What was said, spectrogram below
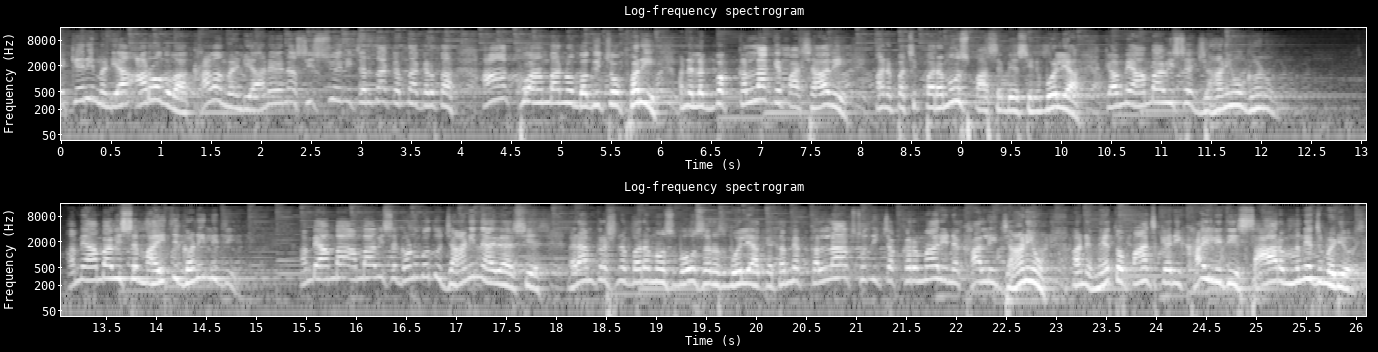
એ કેરી મંડ્યા આરોગવા ખાવા માંડ્યા અને એના શિષ્યો એની ચર્ચા કરતા કરતા આખો આંબાનો બગીચો ફરી અને લગભગ કલાકે પાછા આવી અને પછી પરમહંસ પાસે બેસીને બોલ્યા કે અમે આંબા વિશે જાણ્યું ઘણું. અમે આંબા વિશે માહિતી ઘણી લીધી. અમે આંબા આંબા વિશે ઘણું બધું જાણીને આવ્યા છીએ. રામકૃષ્ણ પરમહંસ બહુ સરસ બોલ્યા કે તમે કલાક સુધી ચક્કર મારીને ખાલી જાણ્યું અને મેં તો પાંચ કેરી ખાઈ લીધી, સાર મને જ મળ્યો છે.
